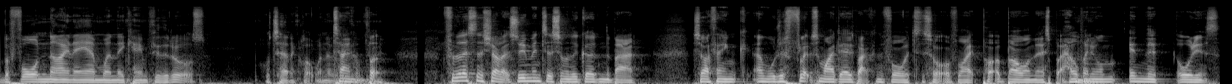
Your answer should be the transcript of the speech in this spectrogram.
before nine a.m. when they came through the doors, or ten o'clock whenever. Ten, but for the listeners, Charlotte, zoom into some of the good and the bad. So I think, and we'll just flip some ideas back and forward to sort of like put a bow on this, but help mm. anyone in the audience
